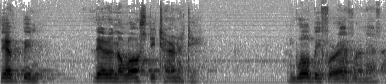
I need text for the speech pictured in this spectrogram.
They have been there in a lost eternity and will be forever and ever.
